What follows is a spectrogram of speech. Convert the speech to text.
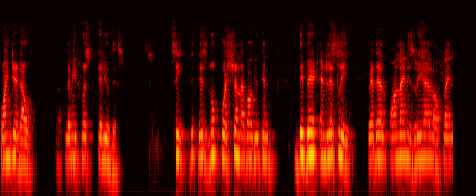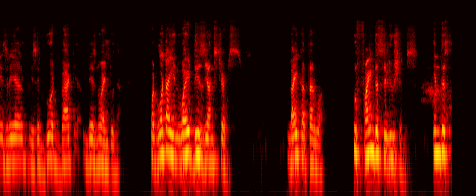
pointed out. Uh, let me first tell you this. See, th there's no question about you can debate endlessly whether online is real, offline is real, is it good, bad? There's no end to that. But what I invite these youngsters, like Atharva, to find the solutions in this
